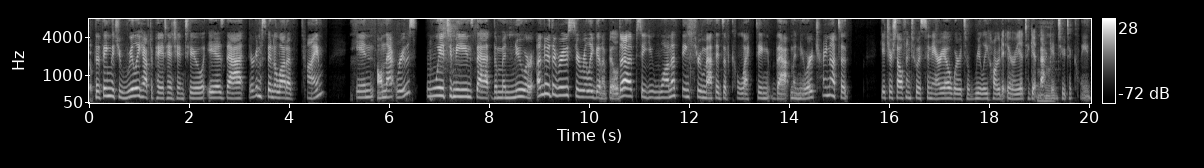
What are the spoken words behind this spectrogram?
Yep. The thing that you really have to pay attention to is that they're going to spend a lot of time in on that roost, which means that the manure under the roost are really going to build up. So you want to think through methods of collecting that manure. Try not to get yourself into a scenario where it's a really hard area to get back mm-hmm. into to clean.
